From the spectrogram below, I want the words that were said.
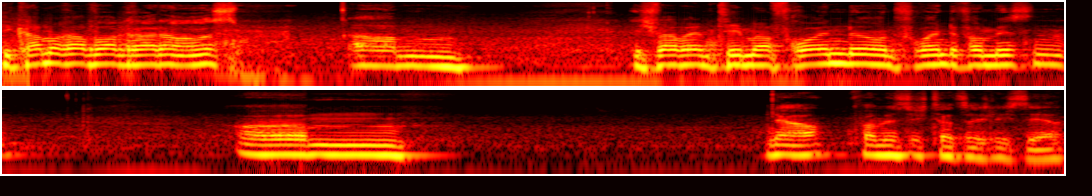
Die Kamera war gerade aus. Ähm, ich war beim Thema Freunde und Freunde vermissen. Ähm, ja, vermisse ich tatsächlich sehr.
